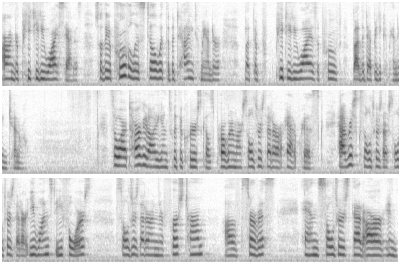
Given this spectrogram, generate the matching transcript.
are under PTDY status. So the approval is still with the battalion commander, but the PTDY is approved by the Deputy Commanding General. So our target audience with the Career Skills Program are soldiers that are at risk. At-risk soldiers are soldiers that are E1s to E4s, soldiers that are in their first term of service, and soldiers that are in,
